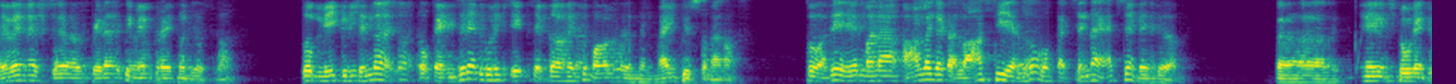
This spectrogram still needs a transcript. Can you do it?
అవేర్నెస్ చేయడానికి మేము ప్రయత్నం చేస్తున్నాం సో మీకు చిన్న ఒక ఇన్సిడెంట్ గురించి చెప్తామనేసి మామూలుగా మైక్ తీసుకున్నాను సో అదే మన ఆళ్ళగడ్డ లాస్ట్ ఇయర్ ఒక చిన్న యాక్సిడెంట్ అయింది కదా స్టూడెంట్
